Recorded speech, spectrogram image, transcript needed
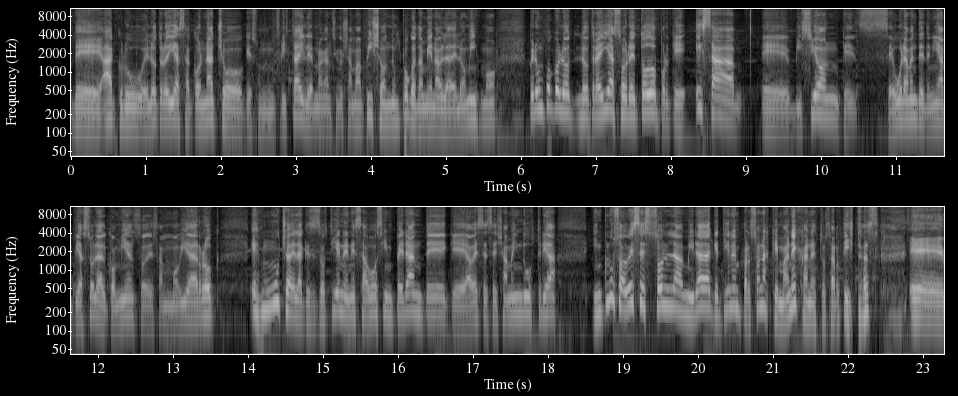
de Acru. El otro día sacó Nacho, que es un freestyler, una canción que se llama Pillo, donde un poco también habla de lo mismo, pero un poco lo, lo traía sobre todo porque esa eh, visión que seguramente tenía Piazzolla al comienzo de esa movida de rock, es mucha de la que se sostiene en esa voz imperante que a veces se llama industria. Incluso a veces son la mirada que tienen personas que manejan a estos artistas. Eh,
